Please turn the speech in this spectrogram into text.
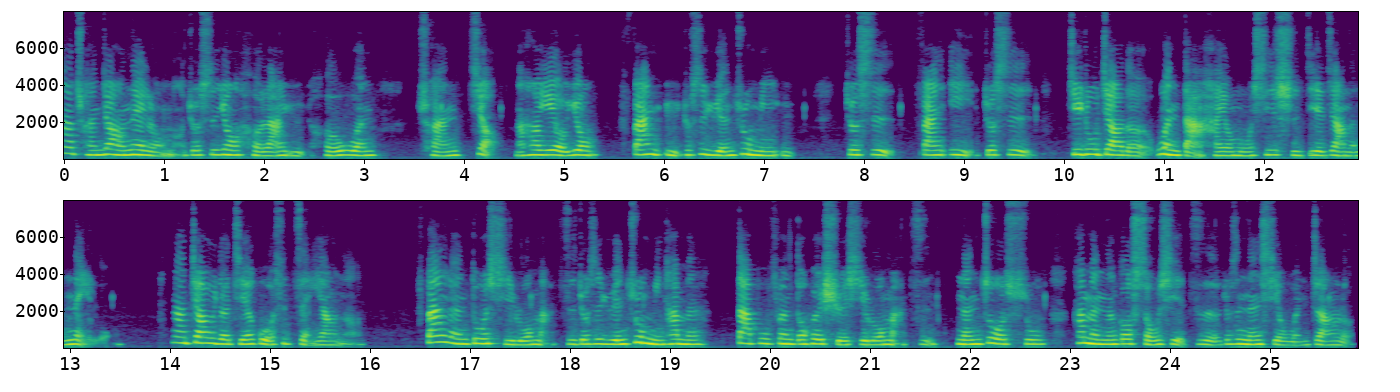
那传教的内容呢，就是用荷兰语和文。传教，然后也有用翻语，就是原住民语，就是翻译，就是基督教的问答，还有摩西世界这样的内容。那教育的结果是怎样呢？番人多习罗马字，就是原住民他们大部分都会学习罗马字，能做书，他们能够手写字，就是能写文章了。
